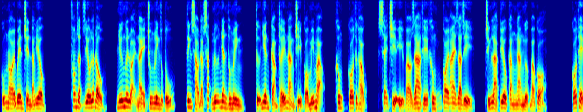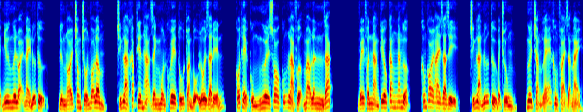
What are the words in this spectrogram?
cũng nói bên trên đáng yêu. Phong giật diêu lắc đầu, như ngươi loại này trung linh dục tú, tinh xảo đặc sắc nữ nhân thông minh, tự nhiên cảm thấy nàng chỉ có mỹ mạo, không có thực học, sẽ chỉ ỉ vào ra thế không coi ai ra gì, chính là kiêu căng ngang ngược bao cỏ. Có thể như ngươi loại này nữ tử, đừng nói trong trốn võ lâm, chính là khắp thiên hạ danh môn khuê tú toàn bộ lôi ra đến, có thể cùng ngươi so cũng là phượng mao lân giác. Về phần nàng tiêu căng ngang ngược, không coi ai ra gì, chính là nữ tử bệnh trùng, ngươi chẳng lẽ không phải dạng này?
